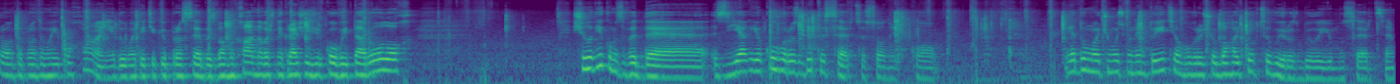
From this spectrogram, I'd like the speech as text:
Пронто, пронто, мої кохані. Думайте тільки про себе. З вами Ханна, ваш найкращий зірковий таролог. З чоловіком зведе, з якого розбите серце, сонечко. Я думаю, чомусь мене інтуїція говорить, що багатьох це ви розбили йому серце.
